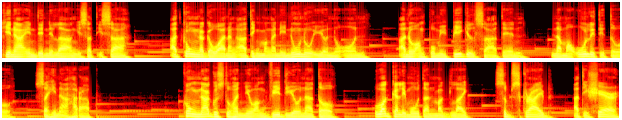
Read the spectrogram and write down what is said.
Kinain din nila ang isa't isa. At kung nagawa ng ating mga ninuno iyon noon, ano ang pumipigil sa atin na maulit ito sa hinaharap? Kung nagustuhan niyo ang video na to, huwag kalimutan mag-like, subscribe at i-share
